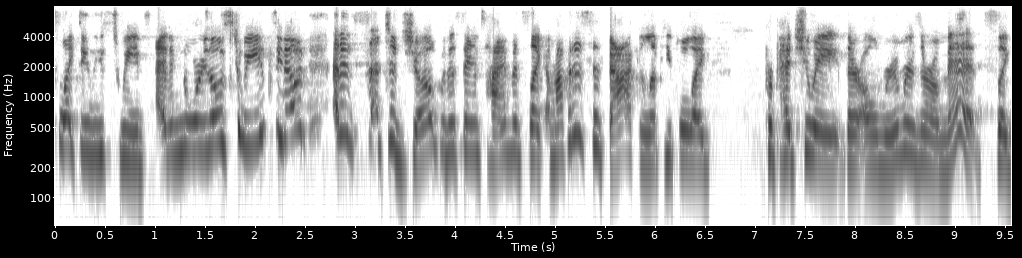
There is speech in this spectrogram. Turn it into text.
selecting these tweets and ignoring those tweets, you know? And it's such a joke, but at the same time, it's like, I'm not going to sit back and let people like perpetuate their own rumors, their own myths. Like,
